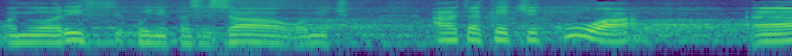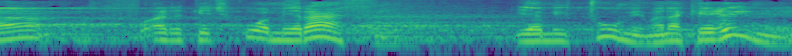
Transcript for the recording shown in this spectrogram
Wamewarithi kwenye kazi zao Wamechukua. Atakayechukua akichukua mirathi ya mitume manake ilmu.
